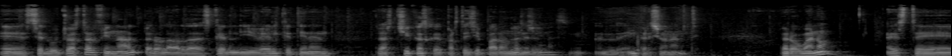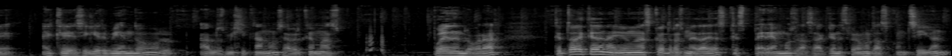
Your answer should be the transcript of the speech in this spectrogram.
Eh, se luchó hasta el final, pero la verdad es que el nivel que tienen las chicas que participaron el, impresionante. Pero bueno, este hay que seguir viendo a los mexicanos, a ver qué más pueden lograr que todavía quedan ahí unas que otras medallas que esperemos las saquen, esperemos las consigan,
